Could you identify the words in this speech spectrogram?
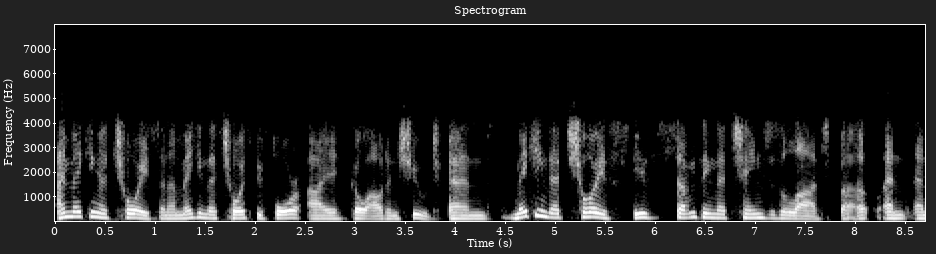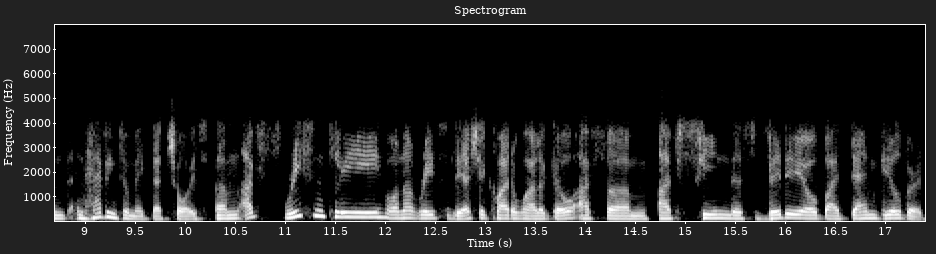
I'm making a choice and I'm making that choice before I go out and shoot. And making that choice is something that changes a lot uh, and, and, and having to make that choice. Um, I've recently, well, not recently, actually quite a while ago, I've, um, I've seen this video by Dan Gilbert.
